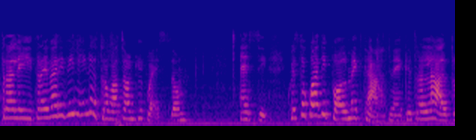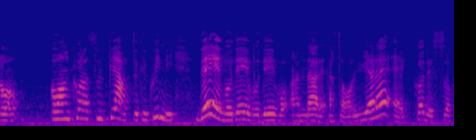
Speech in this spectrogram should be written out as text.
tra, le, tra i vari vinili ho trovato anche questo. Eh sì, questo qua di Paul McCartney, che tra l'altro ho ancora sul piatto e che quindi devo, devo, devo andare a togliere. Ecco, adesso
